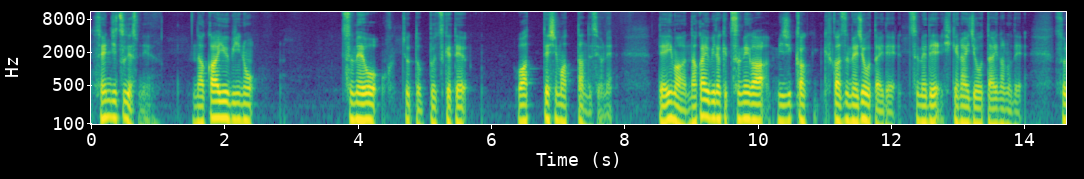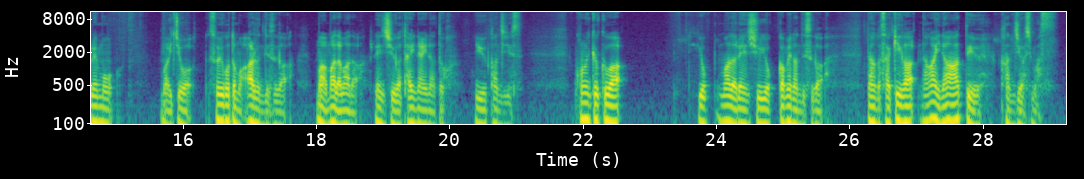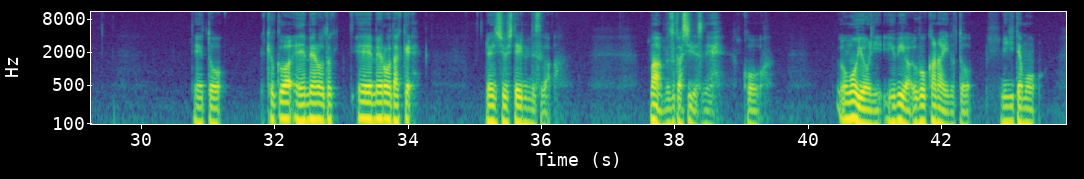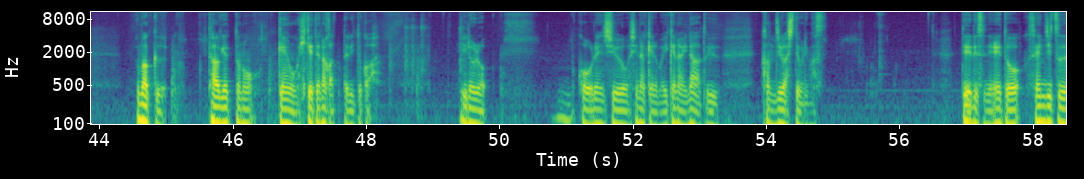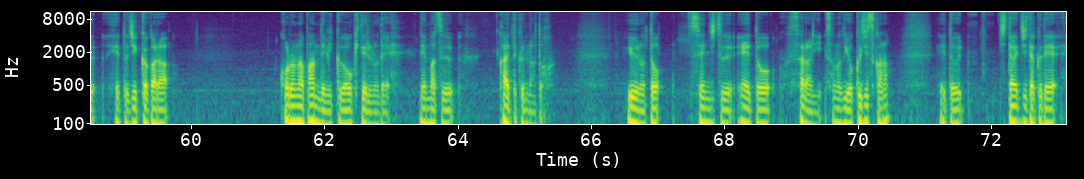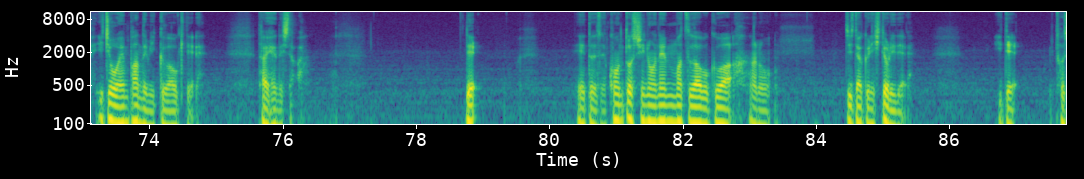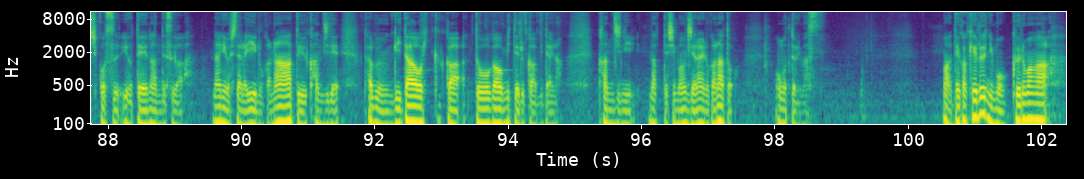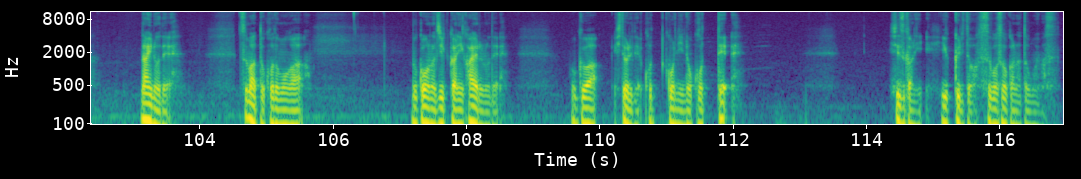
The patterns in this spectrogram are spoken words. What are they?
先日ですね、中指の爪をちょっとぶつけて割ってしまったんですよね。で、今、中指だけ爪が短く深爪状態で、爪で弾けない状態なので、それも、まあ一応、そういうこともあるんですが、まあまだまだ練習が足りないなという感じです。この曲は、よ、まだ練習4日目なんですが、なんか先が長いなーっていう感じはします。えっ、ー、と、曲は A メロだ A メロだけ練習しているんですが、まあ難しいですね。こう、思うように指が動かないのと、右手もうまくターゲットの弦を弾けてなかったりとか、いろいろ、こう練習をしなければいけないなという感じがしております。でですね、えっ、ー、と、先日、えっ、ー、と、実家からコロナパンデミックが起きてるので、年末帰ってくるなというのと、先日、えっ、ー、と、さらにその翌日かな？えっ、と自、自宅で胃腸炎パンデミックが起きて大変でした。で、えっ、ー、とですね、今年の年末は僕は、あの、自宅に一人でいて年越す予定なんですが、何をしたらいいのかなという感じで、多分ギターを弾くか動画を見てるかみたいな感じになってしまうんじゃないのかなと思っております。まあ出かけるにも車がないので、妻と子供が向こうの実家に帰るので、僕は一人でここに残って、静かにゆっくりと過ごそうかなと思います。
